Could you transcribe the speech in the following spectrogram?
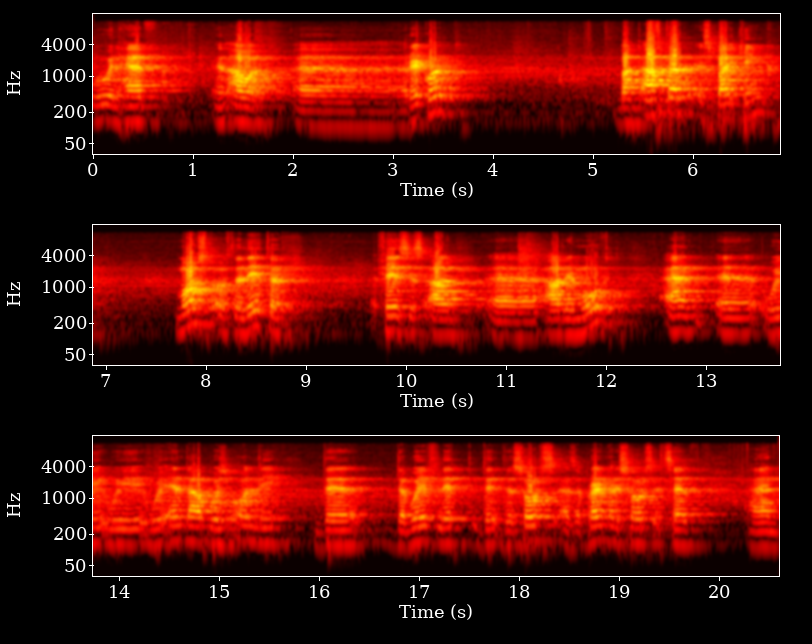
we will have in our record. But after spiking, most of the later phases are, uh, are removed and uh, we, we, we end up with only the, the wavelet, the, the source as a primary source itself and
